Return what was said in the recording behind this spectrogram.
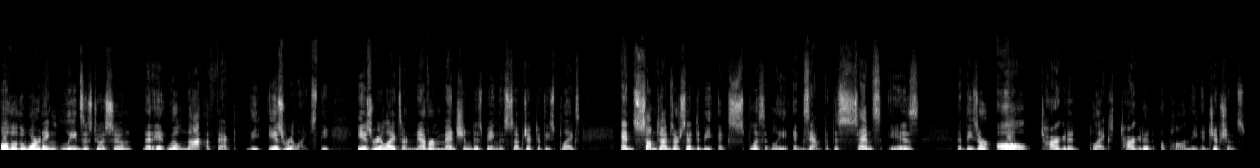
Although the wording leads us to assume that it will not affect the Israelites. The Israelites are never mentioned as being the subject of these plagues and sometimes are said to be explicitly exempt. But the sense is that these are all targeted plagues, targeted upon the Egyptians.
